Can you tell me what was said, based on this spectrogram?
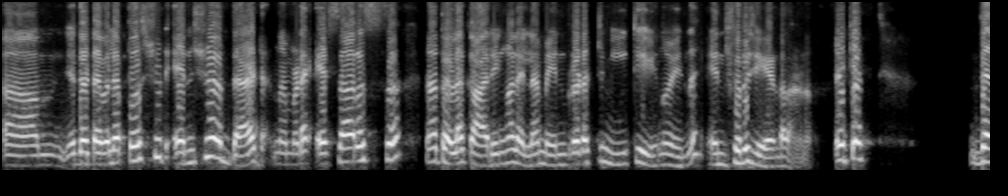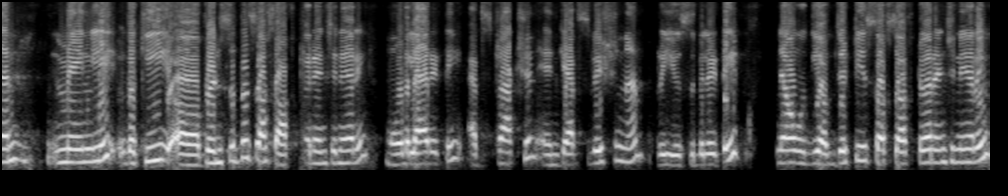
um, the developers should ensure that നമ്മുടെ എസ് ആർ എസ് നകത്തുള്ള കാര്യങ്ങളെല്ലാം മെയിൻ പ്രൊഡക്റ്റ് മീറ്റ് ചെയ്യുന്നു എന്ന് എൻഷുർ ചെയ്യേണ്ടതാണ് okay key uh, principles of software engineering, modularity, abstraction, encapsulation and reusability. Now the objectives of software engineering,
